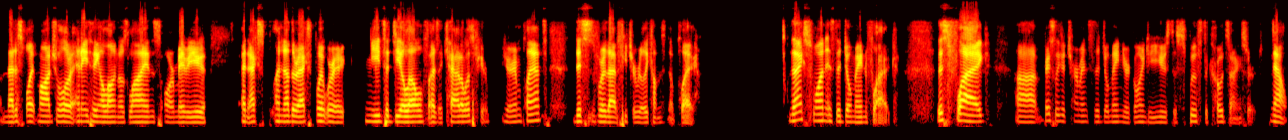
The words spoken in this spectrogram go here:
a Metasploit module or anything along those lines, or maybe an exp another exploit where it needs a DLL as a catalyst for your, your implant, this is where that feature really comes into play. The next one is the domain flag. This flag uh, basically determines the domain you're going to use to spoof the code signing cert. Now,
